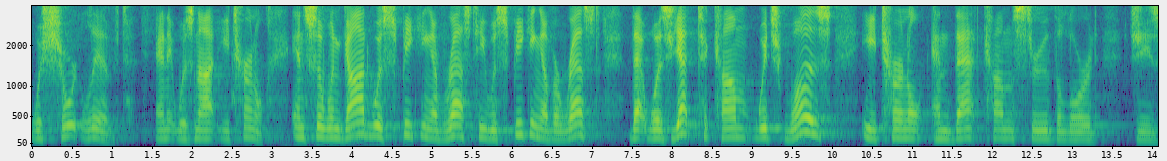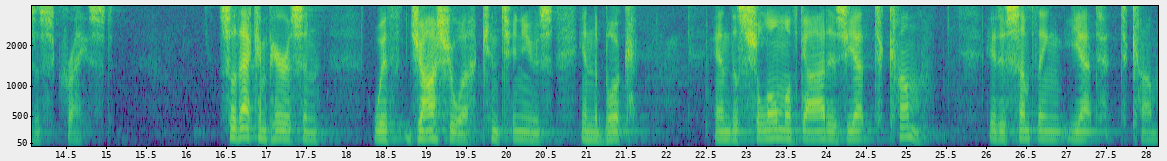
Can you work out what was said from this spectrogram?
was short lived and it was not eternal. And so when God was speaking of rest, he was speaking of a rest that was yet to come, which was eternal, and that comes through the Lord Jesus Christ. So that comparison with Joshua continues in the book, and the shalom of God is yet to come. It is something yet to come.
